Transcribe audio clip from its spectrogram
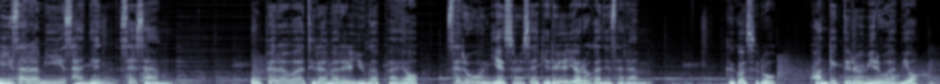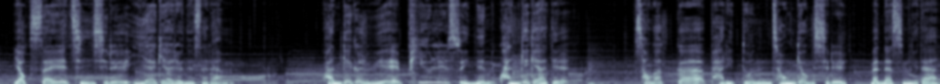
이 사람이 사는 세상. 오페라와 드라마를 융합하여 새로운 예술 세계를 열어가는 사람. 그것으로 관객들을 위로하며 역사의 진실을 이야기하려는 사람. 관객을 위해 피 흘릴 수 있는 관객의 아들. 성악가 바리톤 정경 씨를 만났습니다.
